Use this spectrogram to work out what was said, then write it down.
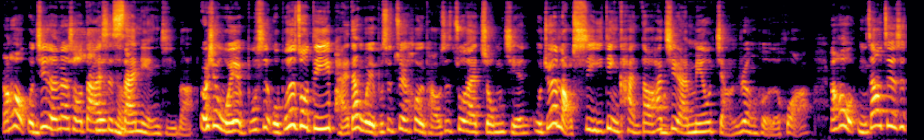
然后我记得那时候大概是三年级吧，而且我也不是，我不是坐第一排，但我也不是最后一排，我是坐在中间。我觉得老师一定看到，他既然没有讲任何的话。然后你知道这个是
